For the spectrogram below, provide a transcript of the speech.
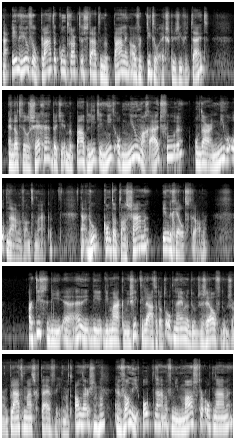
Nou, in heel veel platencontracten staat een bepaling over titelexclusiviteit. En dat wil zeggen dat je een bepaald liedje niet opnieuw mag uitvoeren om daar een nieuwe opname van te maken. Nou, en hoe komt dat dan samen? In de geldstromen. Artiesten die, eh, die, die, die maken muziek, die laten dat opnemen. Dat doen ze zelf, doen ze door een platenmaatschappij of door iemand anders. En van die opname, van die masteropname,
